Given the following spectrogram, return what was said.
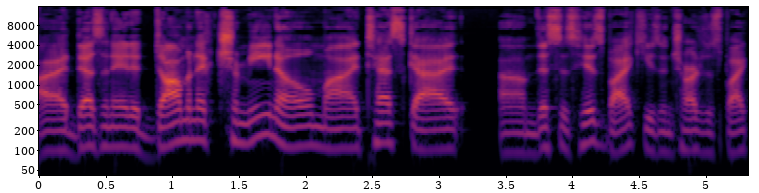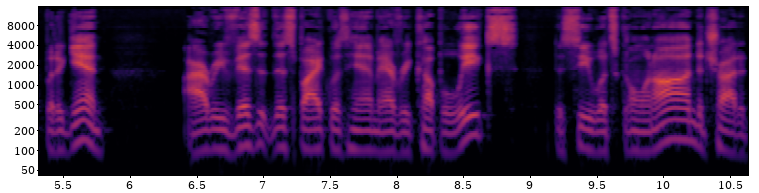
I designated Dominic Chimino my test guy um, this is his bike. He's in charge of this bike. But again, I revisit this bike with him every couple weeks to see what's going on, to try to,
